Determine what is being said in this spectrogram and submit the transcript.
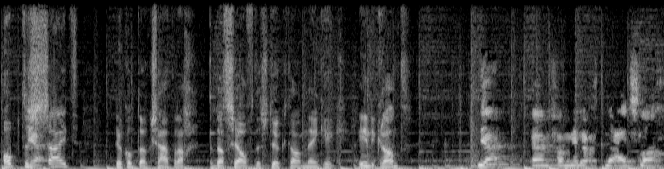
op de site. Er komt ook zaterdag datzelfde stuk dan, denk ik, in de krant. Ja, en vanmiddag de uitslag,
